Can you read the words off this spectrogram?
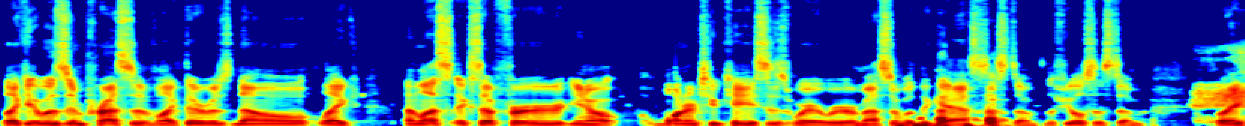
Like it was impressive. Like there was no like unless except for, you know, one or two cases where we were messing with the gas system, the fuel system. Like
